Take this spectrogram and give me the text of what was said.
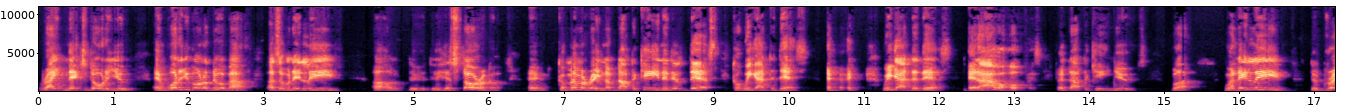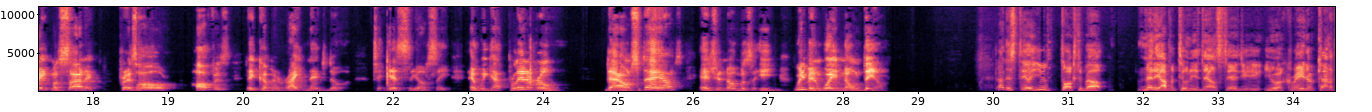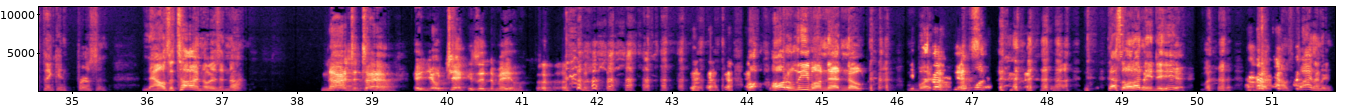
right next door to you. And what are you going to do about it? I said, when they leave uh, the, the historical and commemorating of Dr. King and his death, because we got the death. we got the death at our office that Dr. King used. But when they leave the great Masonic Prince Hall office, they coming right next door to SCLC. And we got plenty of room downstairs. As you know, Mr. E, we've been waiting on them. Dr. Steele, you've talked about many opportunities downstairs. You, you're a creative kind of thinking person. Now's the time, though, is it not? Now's the time, and your check is in the mail. ought to leave on that note, but, yes. but that's all I need to hear. but uh, finally,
